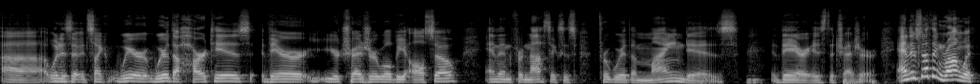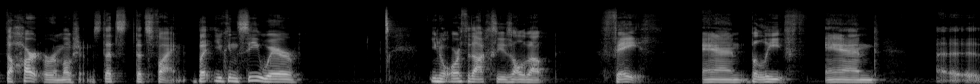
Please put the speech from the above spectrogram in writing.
uh, what is it? It's like where where the heart is, there your treasure will be also. And then for Gnostics, is for where the mind is, there is the treasure. And there's nothing wrong with the heart or emotions. That's that's fine. But you can see where, you know, Orthodoxy is all about faith and belief and. Uh,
